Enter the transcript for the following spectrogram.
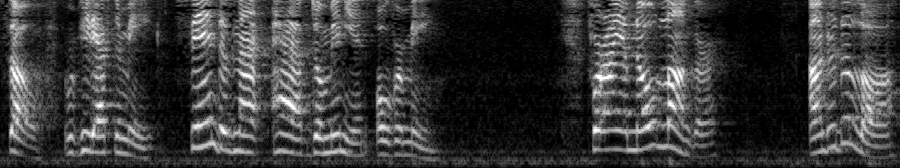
So repeat after me. Sin does not have dominion over me. For I am no longer under the law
